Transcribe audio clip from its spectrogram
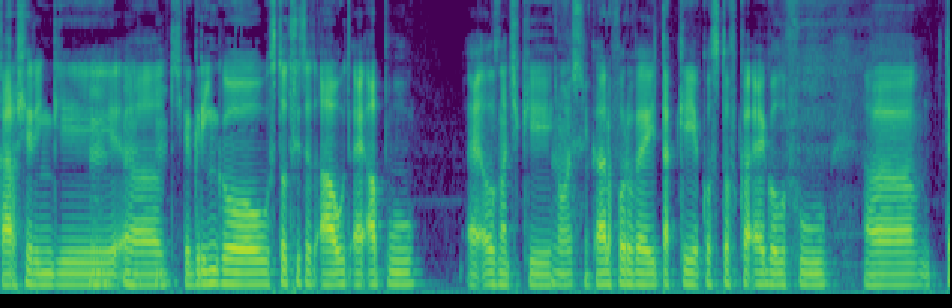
carsharingy, hmm, uh, hmm, teďka Gringo, 130 aut, e-upů, EL značky, no, Car for Way, taky jako stovka e-golfů, uh,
